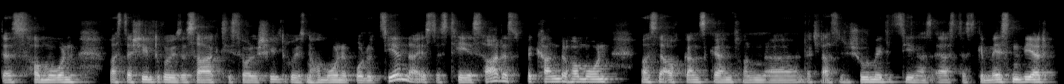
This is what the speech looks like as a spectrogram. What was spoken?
das Hormon, was der Schilddrüse sagt, sie soll Schilddrüsenhormone produzieren. Da ist das TSH, das bekannte Hormon, was ja auch ganz gern von äh, der klassischen Schulmedizin als erstes gemessen wird.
